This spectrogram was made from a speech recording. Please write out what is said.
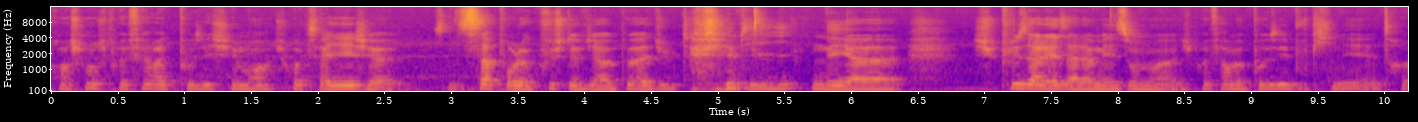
Franchement, je préfère être posée chez moi. Je crois que ça y est, je... ça pour le coup, je deviens un peu adulte, j'ai vieilli. Mais euh, je suis plus à l'aise à la maison. Euh, je préfère me poser, bouquiner, être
